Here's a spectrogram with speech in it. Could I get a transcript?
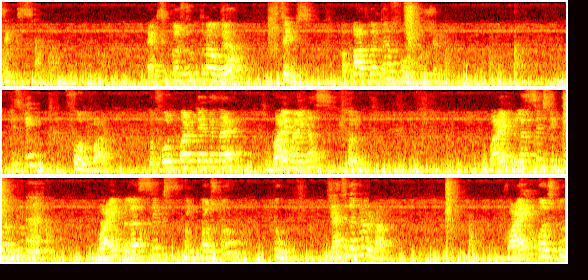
सिक्स एक्स इक्वल्स टू कितना हो गया? सिक्स अब बात करते हैं फोर्थ क्वेश्चन इसकी फोर्थ पार्ट तो फोर्थ पार्ट क्या कहता है? Y minus sorry y plus six equal to y plus six equals to two ध्यान से देखना बेटा। Y equals to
